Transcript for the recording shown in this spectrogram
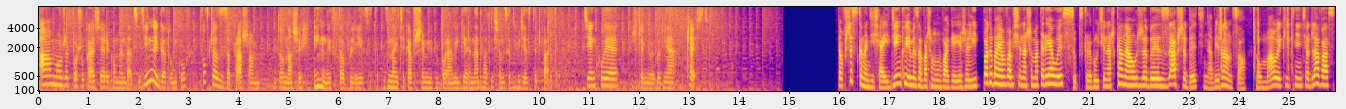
A może poszukacie rekomendacji z innych gatunków? Wówczas zapraszam do naszych innych top list z najciekawszymi wyborami gier na 2024. Dziękuję, życzę miłego dnia, cześć! To wszystko na dzisiaj. Dziękujemy za Waszą uwagę. Jeżeli podobają Wam się nasze materiały, subskrybujcie nasz kanał, żeby zawsze być na bieżąco. To małe kliknięcia dla Was,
